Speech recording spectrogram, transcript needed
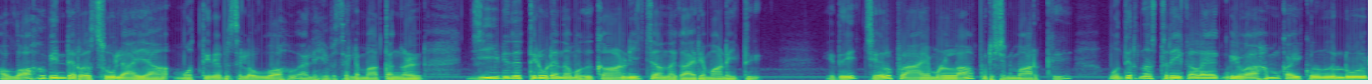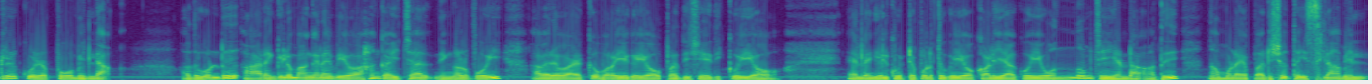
അള്ളാഹുവിന്റെ റസൂലായ മുത്തിനബി സല്ലാഹു അലൈഹി വസല്ലമ തങ്ങൾ ജീവിതത്തിലൂടെ നമുക്ക് കാണിച്ചു തന്ന കാര്യമാണ് ഇത് ഇത് ചെറുപ്രായമുള്ള പുരുഷന്മാർക്ക് മുതിർന്ന സ്ത്രീകളെ വിവാഹം കഴിക്കുന്നതുകൊണ്ട് ഒരു കുഴപ്പവുമില്ല. അതുകൊണ്ട് ആരെങ്കിലും അങ്ങനെ വിവാഹം കഴിച്ചാൽ നിങ്ങൾ പോയി അവരെ വഴക്ക് പറയുകയോ പ്രതിഷേധിക്കുകയോ അല്ലെങ്കിൽ കുറ്റപ്പെടുത്തുകയോ കളിയാക്കുകയോ ഒന്നും ചെയ്യേണ്ട. അത് നമ്മുടെ പരിശുദ്ധ ഇസ്ലാമിൽ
